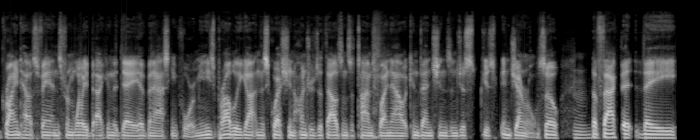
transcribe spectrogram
Grindhouse fans from way back in the day, have been asking for. I mean, he's probably gotten this question hundreds of thousands of times by now at conventions and just just in general. So Mm. the fact that they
